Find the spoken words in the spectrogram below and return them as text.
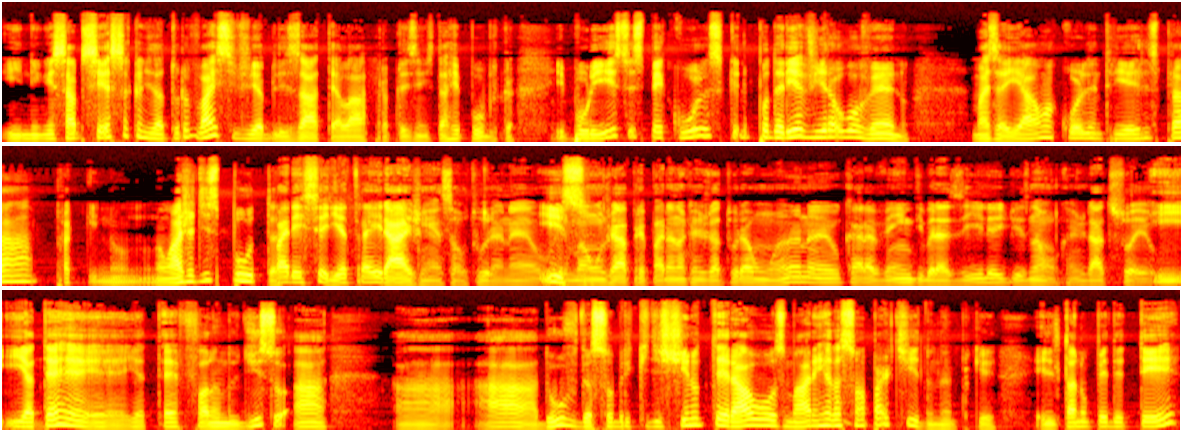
e ninguém sabe se essa candidatura vai se viabilizar até lá para presidente da República. E por isso especula-se que ele poderia vir ao governo. Mas aí há um acordo entre eles para que não, não haja disputa. Pareceria trairagem a essa altura, né? O Isso. irmão já preparando a candidatura há um ano, e o cara vem de Brasília e diz, não, o candidato sou eu. E, e até, e até falando disso, há, há, há dúvida sobre que destino terá o Osmar em relação a partido, né? Porque ele está no PDT...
